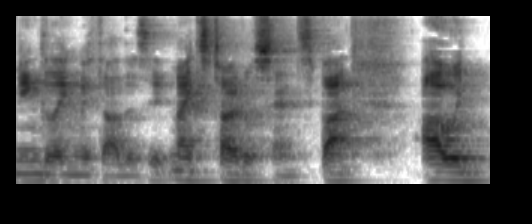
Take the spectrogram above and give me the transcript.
mingling with others. It makes total sense. But I would,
